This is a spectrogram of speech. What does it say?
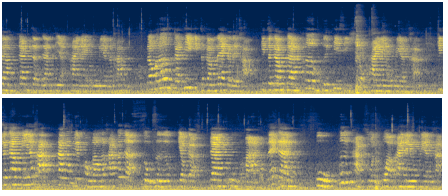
กรรมการจัดการขยะภายในโรงเรียนนะคะ เรามาเริ่มกันที่กิจกรรมแรกกันเลยค่ะ กิจกรรมการเพิ่มพื้นที่สีเขียวภายในโรงเรียนค่ะ กิจกรรมนี้นะคะางโรงเรียนของเรานะคะ ก็จะส่งเสริมเกี่ยวกับการปลูกป่าและการปลูกพืชผักสวนครัวภายในโรงเรียนค่ะ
